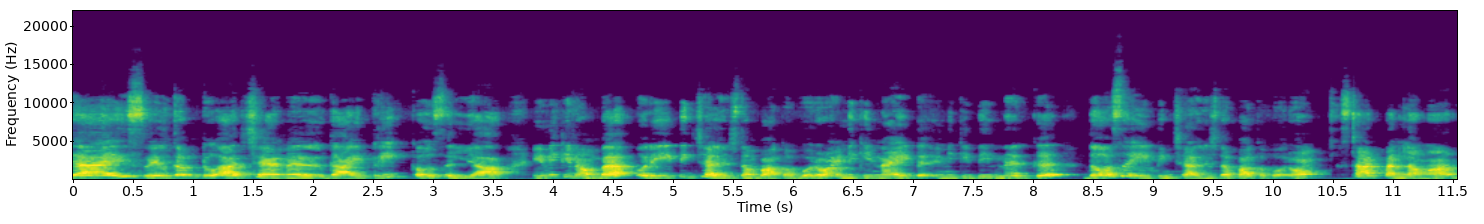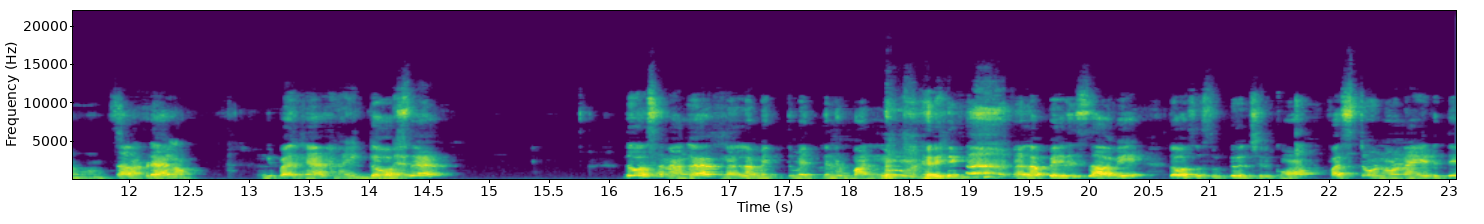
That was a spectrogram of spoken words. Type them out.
guys welcome to our channel Gayathri Kausalya இன்னைக்கு நம்ம ஒரு ஈட்டிங் சேலஞ்ச் தான் பார்க்க போறோம். இன்னைக்கு நைட் இன்னைக்கு டின்னருக்கு தோசை ஈட்டிங் சேலஞ்ச் தான் பார்க்க போறோம். ஸ்டார்ட் பண்ணலாமா? சாப்பிட? இங்க பாருங்க. நைட் தோசை. தோசை நாங்க நல்லா மெத்து மெத்துன்னு பண்ணு மாதிரி நல்லா பெருசாவே தோசை சுட்டு வச்சிருக்கோம். ஃபர்ஸ்ட் ஒன்று ஒன்றா எடுத்து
